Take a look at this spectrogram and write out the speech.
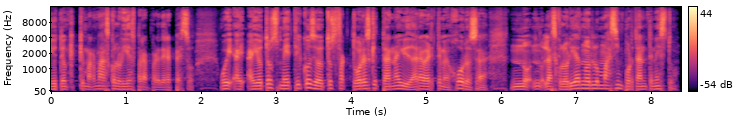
y yo tengo que quemar más calorías para perder peso. Oye, hay, otros métricos y otros factores que te van a ayudar a verte mejor. O sea, no- no- las calorías no es lo más importante en esto.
